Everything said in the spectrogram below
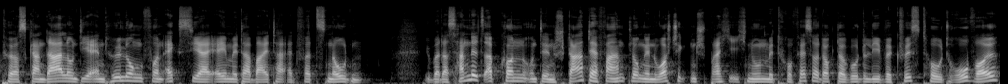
Abhörskandal und die Enthüllung von Ex-CIA-Mitarbeiter Edward Snowden. Über das Handelsabkommen und den Start der Verhandlungen in Washington spreche ich nun mit Professor Dr. Godelieve Quistholt-Rowoll.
